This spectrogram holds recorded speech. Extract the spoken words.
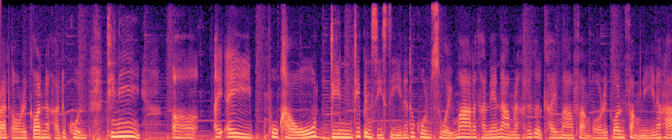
รัฐออริกอนนะคะทุกคนที่นี่เอ่อไอไอภูเขาดินที่เป็นสีๆนะทุกคนสวยมากนะคะ แนะนำนะคะ ถ้าเกิดใครมาฝั่งออริกอนฝั่งนี้นะคะ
